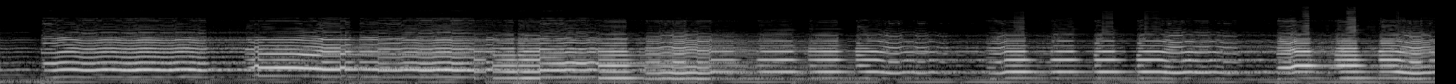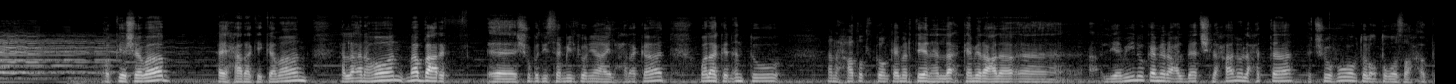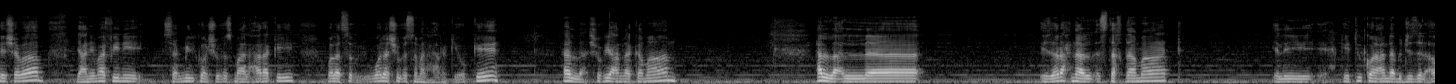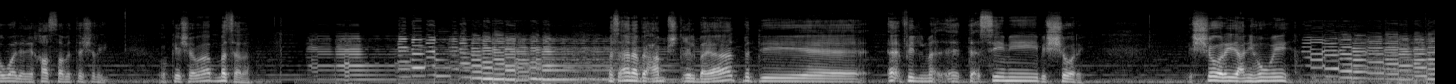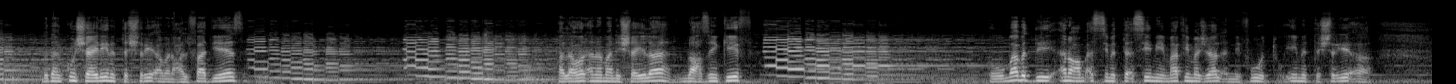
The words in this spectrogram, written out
أوكي شباب. هي حركة كمان. هلأ أنا هون ما بعرف آه شو بدي أسمي لكم إياها هي الحركات. ولكن أنتم أنا حاطط لكم كاميرتين هلأ كاميرا على آه اليمين وكاميرا على ال pitch لحاله لحتى تشوفوه وتلقطوه صح. Okay شباب؟ يعني ما فيني أسمي لكم شو اسمها الحركة ولا ولا شو اسم الحركة okay؟ هلأ شو في عندنا كمان؟ هلأ إذا رحنا للاستخدامات اللي حكيت لكم عنها بالجزء الأول اللي خاصة بالتشريق. Okay شباب مثلا. بس أنا عم بشتغل بيات بدي آه، أقفل تقسيمي بالشوري. الشوري يعني هو بدنا نكون شايلين التشريقة من على الفا دييز. هلا هون أنا ماني شايلها ملاحظين كيف؟ وما بدي أنا عم أقسم التقسيمه ما في مجال إني فوت وقيم التشريقه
